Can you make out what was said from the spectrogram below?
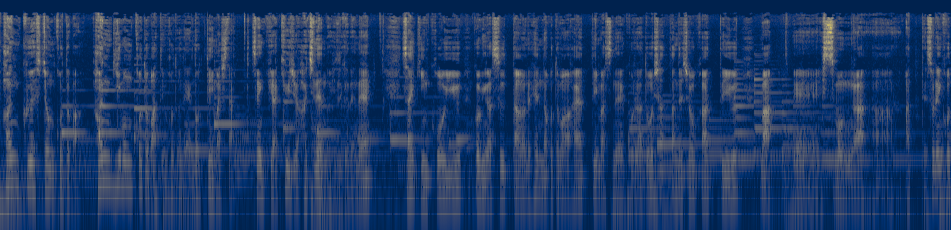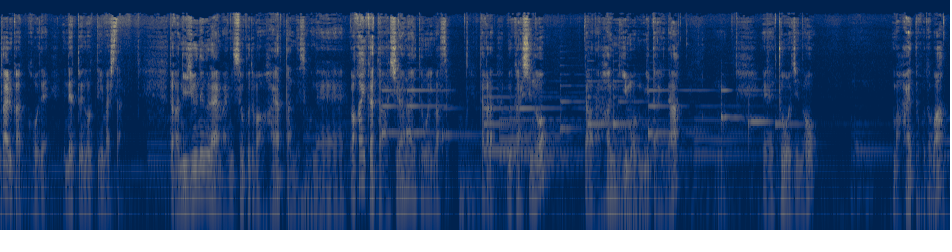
反クエスチョン言葉反疑問言葉ということで載っていました。1998年の日付でね。最近こういう語尾がスッと上がる変な言葉が流行っていますね。これはどうしちゃったんでしょうかっていう、まあえー、質問があってそれに答える格好でネットに載っていました。だから20年ぐらい前にそういう言葉が流行ったんですよね。若い方は知らないと思います。だから昔のだから反疑問みたいな、うんえー、当時の、まあ、流行った言葉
